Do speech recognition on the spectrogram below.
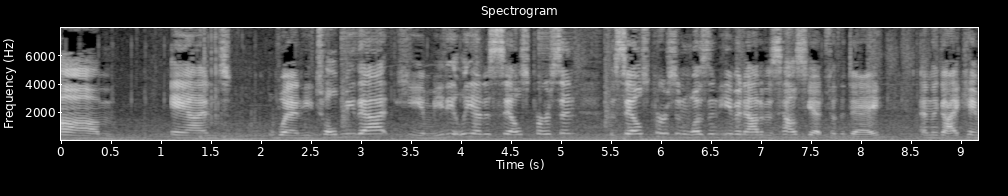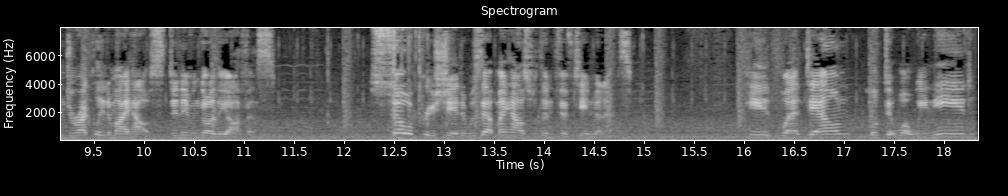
Um, and when he told me that, he immediately had a salesperson. The salesperson wasn't even out of his house yet for the day, and the guy came directly to my house, didn't even go to the office. So appreciated, was at my house within 15 minutes. He went down, looked at what we need,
